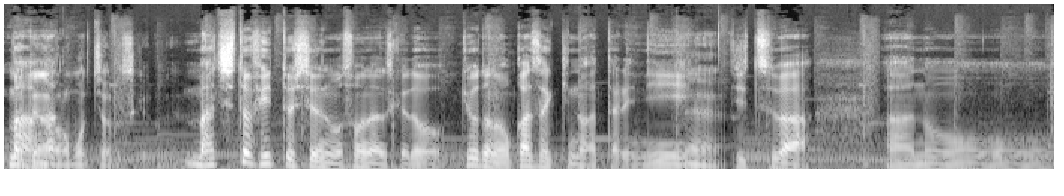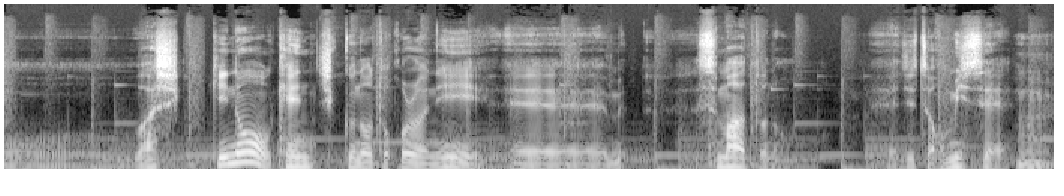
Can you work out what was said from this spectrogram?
まあながら思っちゃうんですけどね。街とフィットしてるのもそうなんですけど京都の岡崎のあたりに、ええ。実はあのー和式の建築のところに、えースマートの、えー実はお店うん、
